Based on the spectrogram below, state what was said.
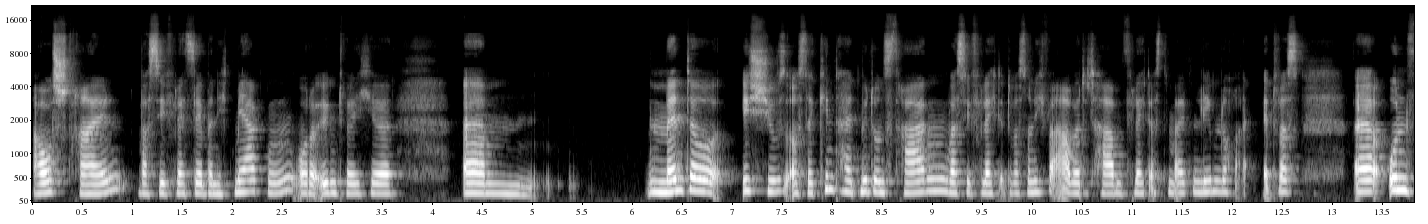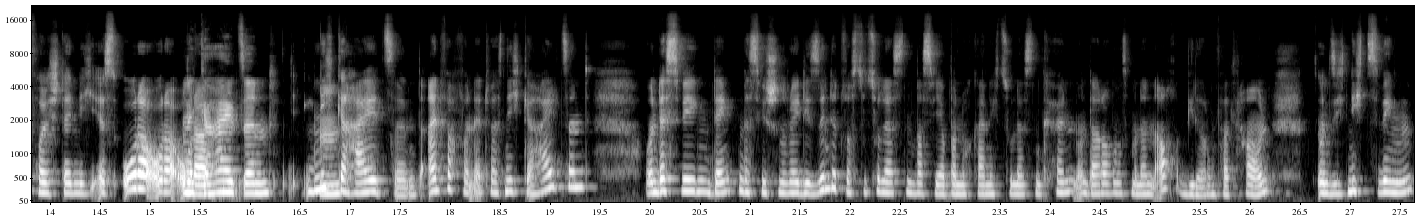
ausstrahlen, was wir vielleicht selber nicht merken oder irgendwelche ähm, Mental Issues aus der Kindheit mit uns tragen, was wir vielleicht etwas noch nicht verarbeitet haben, vielleicht aus dem alten Leben noch etwas äh, unvollständig ist oder oder Nicht oder geheilt sind. nicht Mhm. geheilt sind, einfach von etwas nicht geheilt sind und deswegen denken, dass wir schon ready sind, etwas zuzulassen, was wir aber noch gar nicht zulassen können. Und darauf muss man dann auch wiederum vertrauen und sich nicht zwingen,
